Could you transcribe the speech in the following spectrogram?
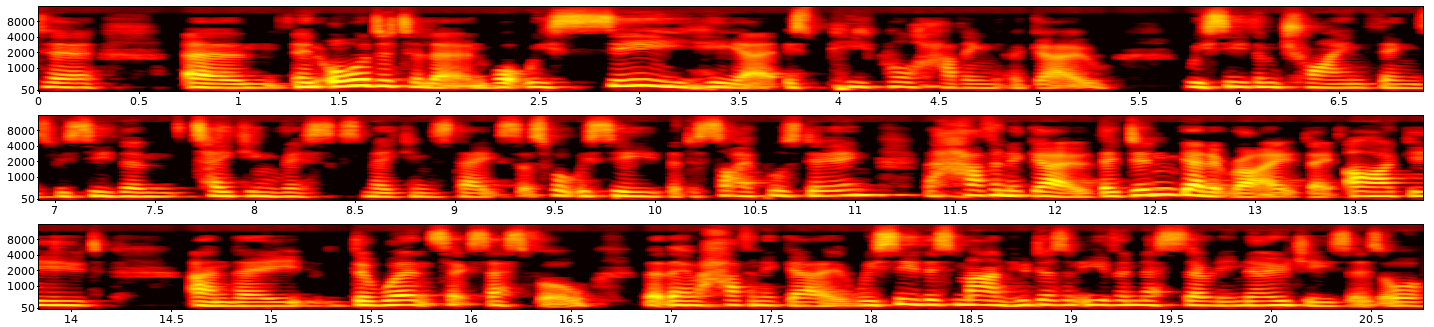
to um, in order to learn, what we see here is people having a go. We see them trying things. We see them taking risks, making mistakes. That's what we see the disciples doing. They're having a go. They didn't get it right. They argued and they, they weren't successful, but they were having a go. We see this man who doesn't even necessarily know Jesus or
